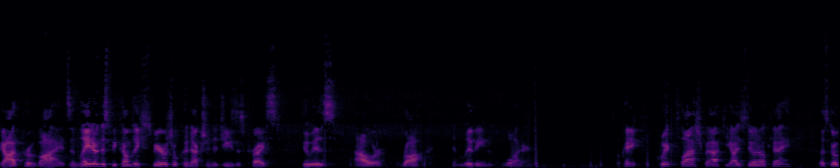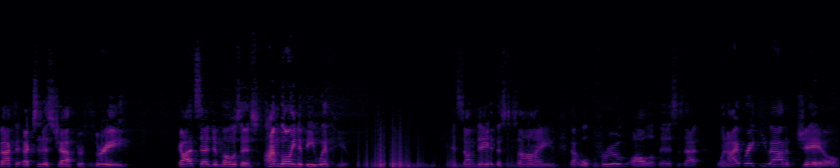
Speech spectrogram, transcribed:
God provides. And later, this becomes a spiritual connection to Jesus Christ, who is our rock and living water. Okay, quick flashback. You guys doing okay? Let's go back to Exodus chapter 3. God said to Moses, I'm going to be with you. And someday the sign that will prove all of this is that when I break you out of jail,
